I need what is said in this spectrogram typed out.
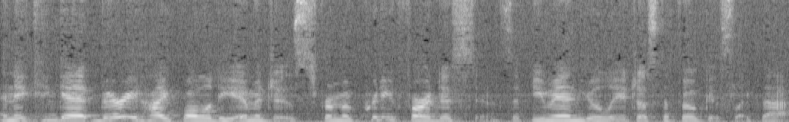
and it can get very high quality images from a pretty far distance if you manually adjust the focus like that.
